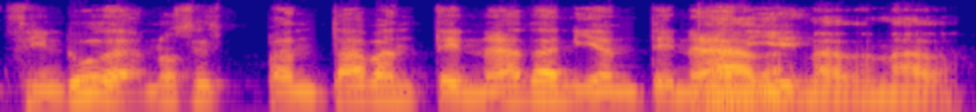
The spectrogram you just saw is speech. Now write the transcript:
Sin duda, no se espantaba ante nada ni ante nadie. Nada, nada, nada.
